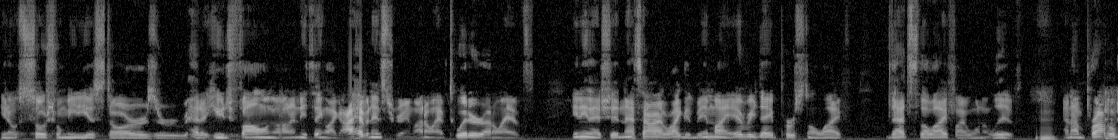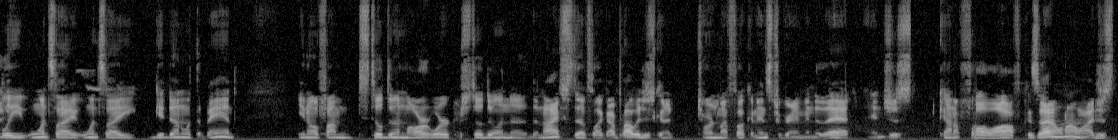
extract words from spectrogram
you know, social media stars or had a huge following on anything. Like, I have an Instagram. I don't have Twitter. I don't have any of that shit, and that's how I like it in my everyday personal life that's the life I want to live. Hmm. And I'm probably once I once I get done with the band, you know, if I'm still doing my artwork or still doing the, the knife stuff, like I'm probably just gonna turn my fucking Instagram into that and just kind of fall off because I don't know. I just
